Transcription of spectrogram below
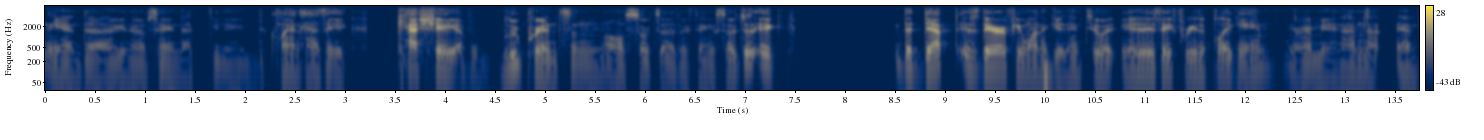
and uh, you know, saying that you know the clan has a cache of blueprints and all sorts of other things. So just it, the depth is there if you want to get into it. It is a free to play game. I mean, I'm not I'm,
